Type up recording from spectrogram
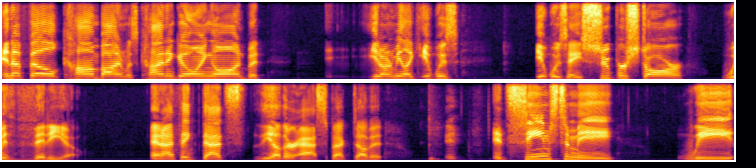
NFL combine was kind of going on, but you know what I mean? Like it was it was a superstar with video. And I think that's the other aspect of it. It it seems to me we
